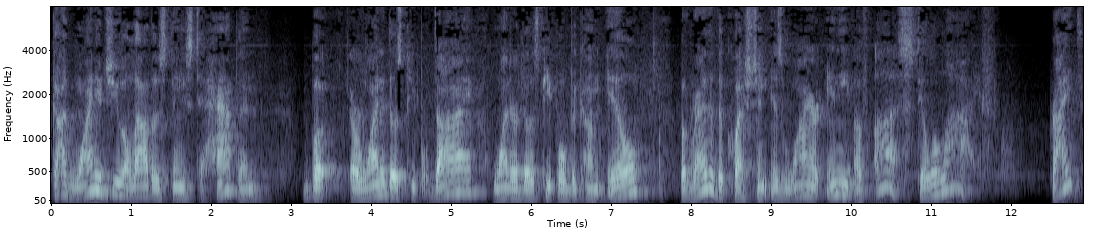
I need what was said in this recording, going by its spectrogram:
God, why did you allow those things to happen? But, or why did those people die? Why did those people become ill? But rather the question is, why are any of us still alive? Right?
